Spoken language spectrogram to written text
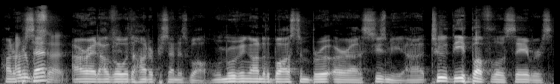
Hundred percent. All right, I'll go with hundred percent as well. We're moving on to the Boston Brew, or uh, excuse me, uh, to the Buffalo Sabres.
